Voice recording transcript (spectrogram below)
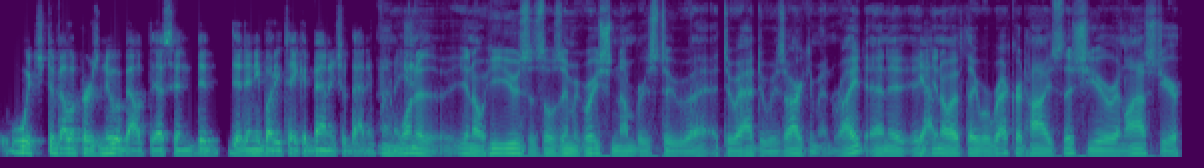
which developers knew about this and did did anybody take advantage of that information. And one of the, you know he uses those immigration numbers to uh, to add to his argument, right? And it, yeah. you know if they were record highs this year and last year,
